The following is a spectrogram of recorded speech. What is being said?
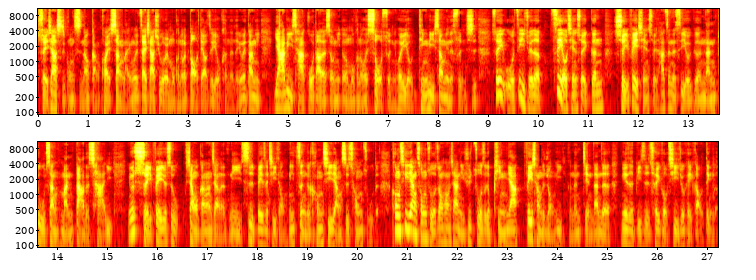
水下十公尺，然后赶快上来，因为再下去我耳膜可能会爆掉，这有可能的。因为当你压力差过大的时候，你耳膜可能会受损，你会有听力上面的损失。所以我自己觉得，自由潜水跟水肺潜水，它真的是有一个难度上蛮大的差异。因为水肺就是像我刚刚讲的，你是背着气筒，你整个空气量是充足的，空气量充足的状况下，你去做这个平压非常的容易，可能简单的捏着鼻子吹口气就可以搞定了。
